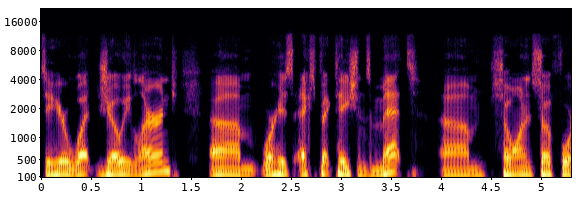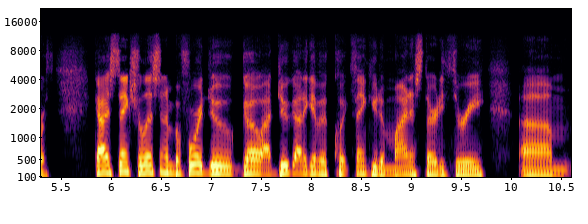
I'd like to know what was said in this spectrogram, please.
to hear what Joey learned, um, were his expectations met, um, so on and so forth. Guys, thanks for listening. Before we do go, I do got to give a quick thank you to minus 33. Um,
